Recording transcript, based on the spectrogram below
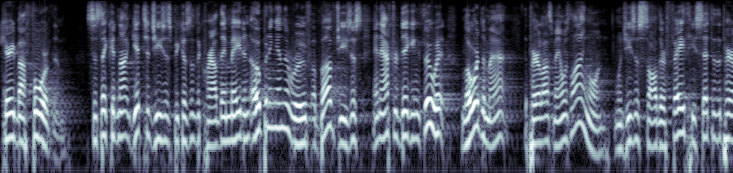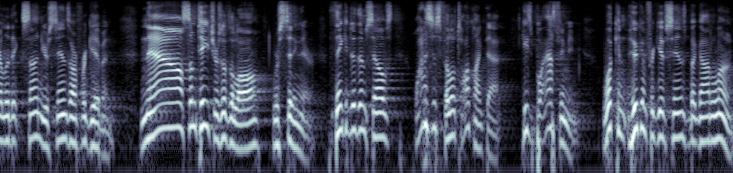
carried by four of them. Since they could not get to Jesus because of the crowd, they made an opening in the roof above Jesus, and after digging through it, lowered the mat the paralyzed man was lying on. When Jesus saw their faith, he said to the paralytic, Son, your sins are forgiven. Now, some teachers of the law were sitting there, thinking to themselves, Why does this fellow talk like that? He's blaspheming. What can, who can forgive sins but God alone?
